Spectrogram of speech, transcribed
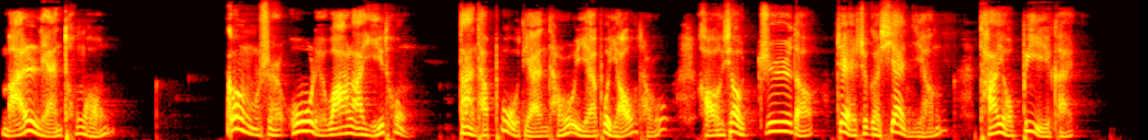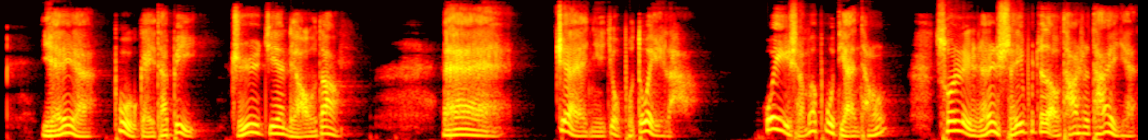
满脸通红，更是呜里哇啦一通，但他不点头也不摇头，好像知道这是个陷阱，他要避开。爷爷不给他避，直截了当。哎，这你就不对了，为什么不点头？村里人谁不知道他是太监？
